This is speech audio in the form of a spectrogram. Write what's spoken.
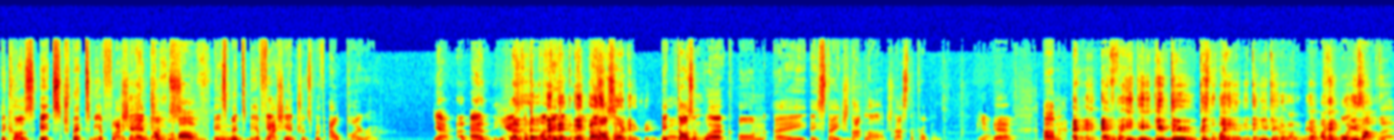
Because it's meant to be a flashy again, down entrance. from above. It's Ooh. meant to be a flashy entrance without pyro. Yeah, And- and, and- he is the and one. then and it, it only. doesn't, Doesn't- work. It, It doesn't work on a, a stage that large. That's the problem. Yeah. Yeah. Um, Ev- ev- Everybody, you, you do because the way he, you do look like. You go, okay, what is up there?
